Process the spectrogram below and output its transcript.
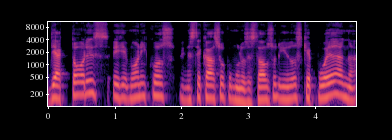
de actores hegemónicos, en este caso como los Estados Unidos, que puedan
